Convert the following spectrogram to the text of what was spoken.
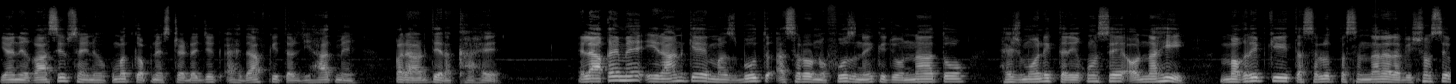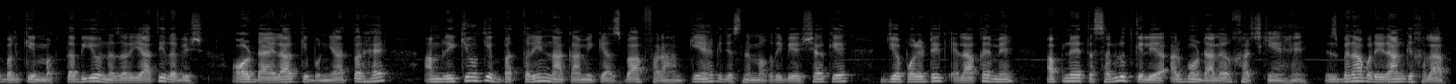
یعنی غاصب سین حکومت کو اپنے اسٹریٹجک اہداف کی ترجیحات میں قرار دے رکھا ہے۔ علاقے میں ایران کے مضبوط اثر و نفوذ نے کہ جو نہ تو ہیجمونک طریقوں سے اور نہ ہی مغرب کی تسلط پسندانہ روشوں سے بلکہ مکتبی و نظریاتی روش اور ڈائلاگ کی بنیاد پر ہے، امریکیوں کی بدترین ناکامی کے اسباب فراہم کیے ہیں کہ جس نے مغربی ایشیا کے جیوپولیٹک علاقے میں اپنے تسلط کے لیے اربوں ڈالر خرچ کیے ہیں۔ اس بنا پر ایران کے خلاف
